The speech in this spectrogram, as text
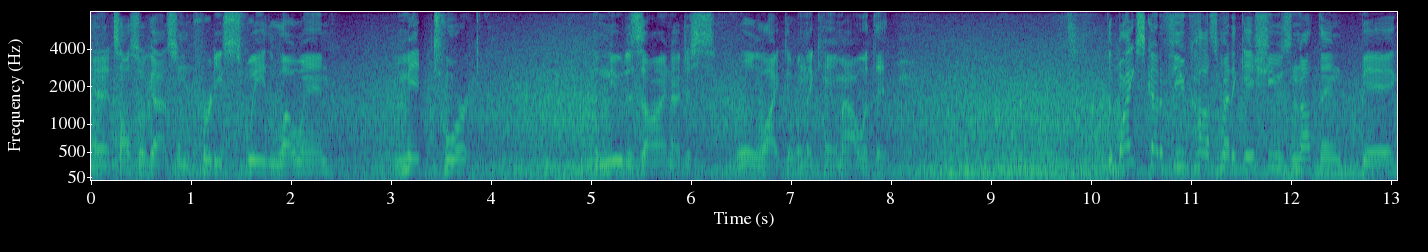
And it's also got some pretty sweet low end, mid torque. The new design, I just really liked it when they came out with it. The bike's got a few cosmetic issues, nothing big.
